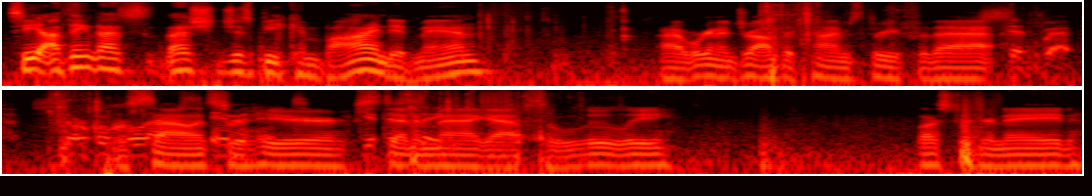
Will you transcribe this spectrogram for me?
See, I think that's that should just be combined, man. All right, we're gonna drop the times three for that. The silencer here, extended mag, absolutely. Cluster grenade.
